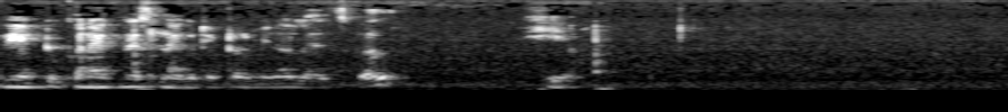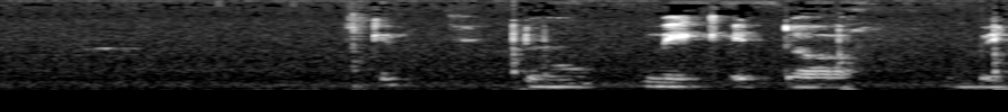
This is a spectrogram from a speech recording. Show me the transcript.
We have to connect this negative terminal as well here. Okay. To make it a uh, bit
